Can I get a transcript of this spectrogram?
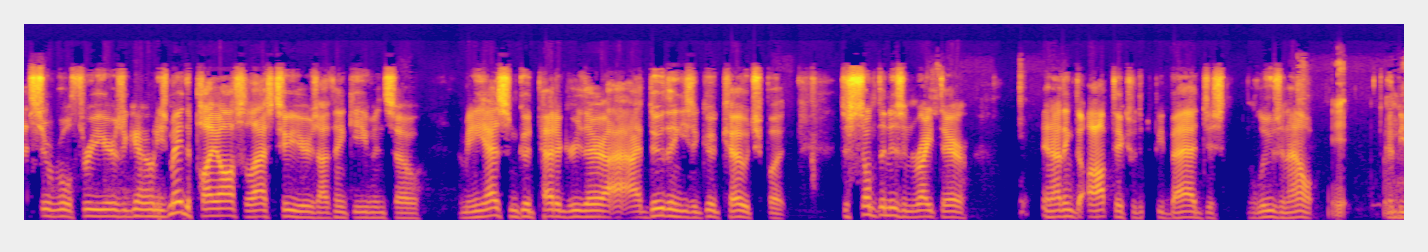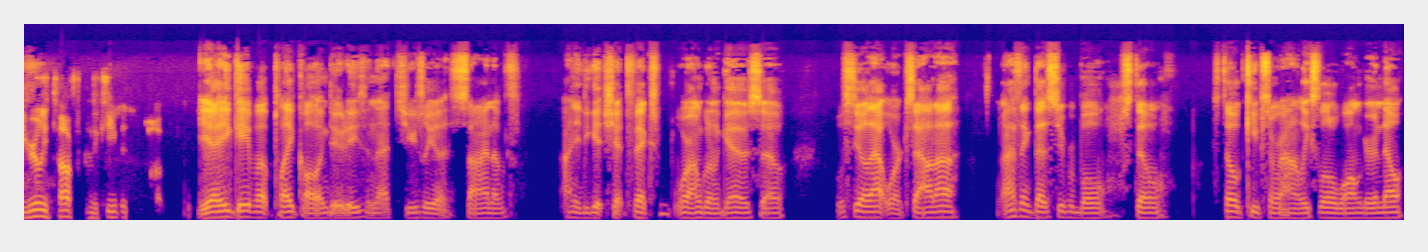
that Super Bowl three years ago, and he's made the playoffs the last two years, I think, even. So, I mean, he has some good pedigree there. I, I do think he's a good coach, but just something isn't right there. And I think the optics would just be bad just losing out. It'd be really tough for him to keep it up. Yeah, he gave up play calling duties, and that's usually a sign of I need to get shit fixed where I'm going to go. So we'll see how that works out. Uh, I think that Super Bowl still still keeps him around at least a little longer. And they'll,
